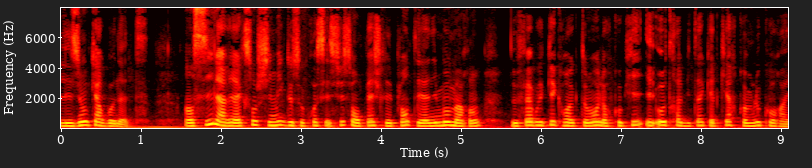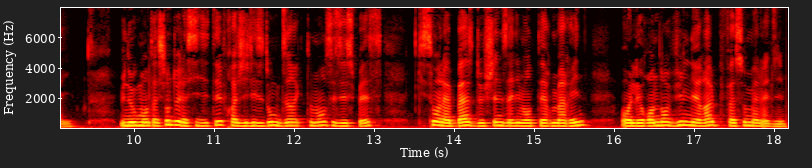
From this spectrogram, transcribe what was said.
les ions carbonates. Ainsi, la réaction chimique de ce processus empêche les plantes et animaux marins de fabriquer correctement leurs coquilles et autres habitats calcaires comme le corail. Une augmentation de l'acidité fragilise donc directement ces espèces qui sont à la base de chaînes alimentaires marines en les rendant vulnérables face aux maladies.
